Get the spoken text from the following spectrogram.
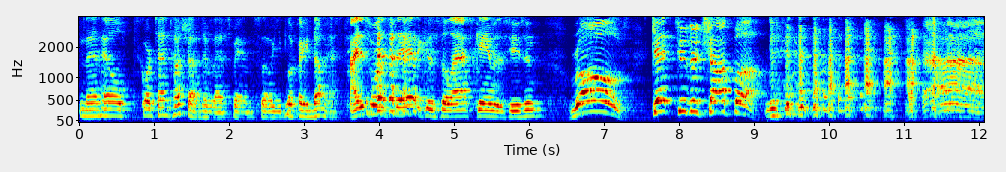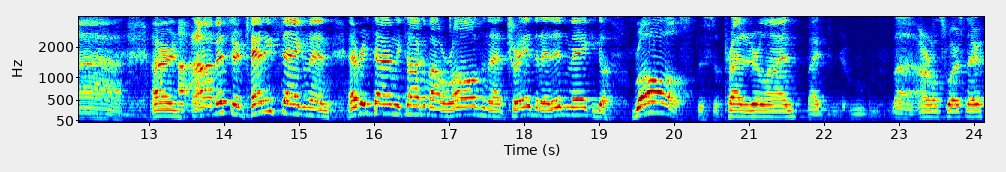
And then he'll score ten touchdowns over that span, so you'd look like a dumbass. I just want to say it because it's the last game of the season. Rawls, get to the chopper. Our uh, Mr. Tenny Stegman. Every time we talk about Rawls and that trade that I didn't make, he goes, Rawls. This is a Predator line by uh, Arnold Schwarzenegger.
